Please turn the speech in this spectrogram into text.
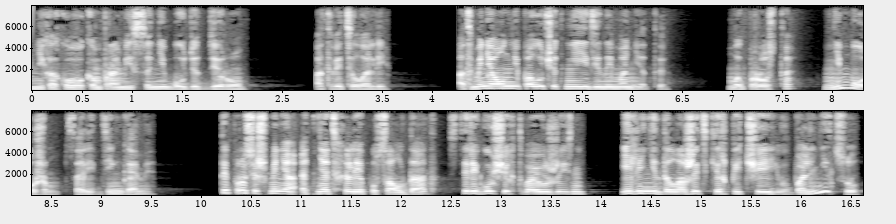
«Никакого компромисса не будет, Деру», — ответил Али. «От меня он не получит ни единой монеты. Мы просто не можем сорить деньгами. Ты просишь меня отнять хлеб у солдат, стерегущих твою жизнь, или не доложить кирпичей в больницу,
